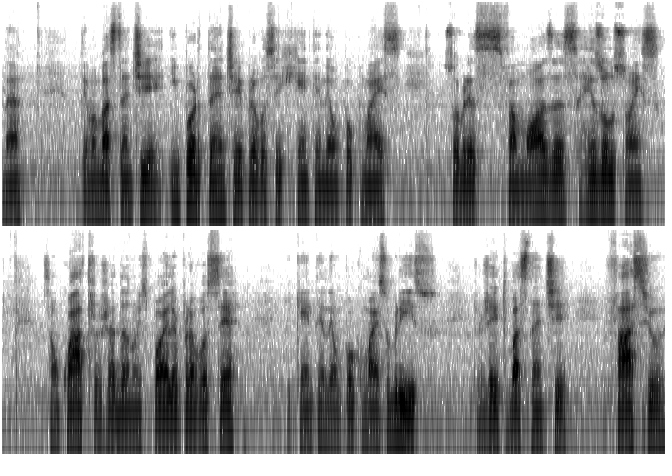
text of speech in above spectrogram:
né? Tema bastante importante aí para você que quer entender um pouco mais sobre as famosas resoluções. São quatro, já dando um spoiler para você e quer entender um pouco mais sobre isso, de um jeito bastante fácil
